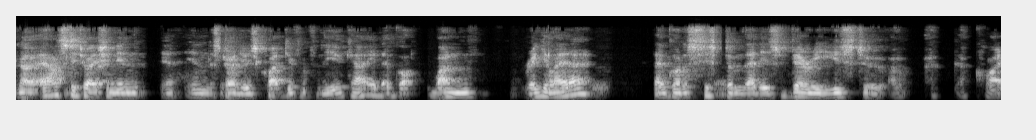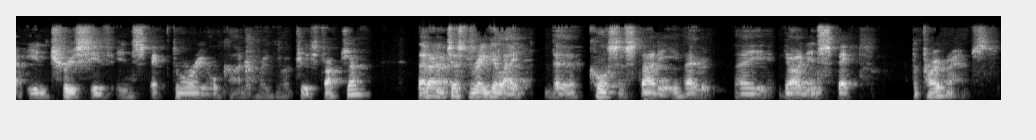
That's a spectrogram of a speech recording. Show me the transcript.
you know, our situation in in Australia is quite different from the UK. They've got one regulator. They've got a system that is very used to a, a quite intrusive inspectorial kind of regulatory structure. They don't just regulate the course of study. They they go and inspect the programs.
